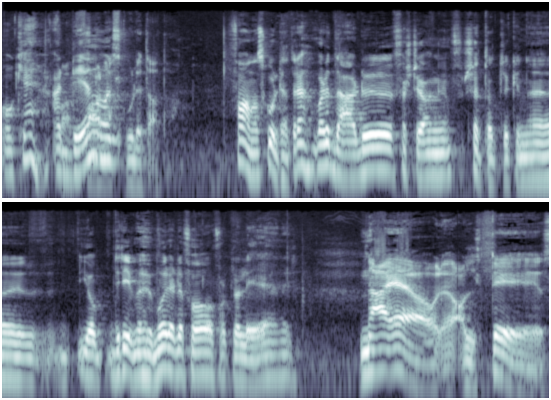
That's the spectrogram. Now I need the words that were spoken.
Ok. Er det noe skoleteater. Fana skoleteatret. Var det der du første gang skjønte at du kunne jobbe, drive med humor? Eller få folk til å le? Eller? Nei, jeg har alltid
